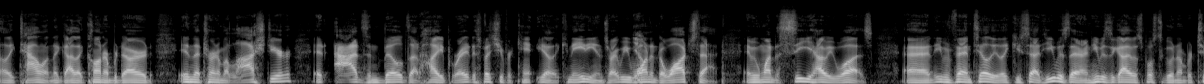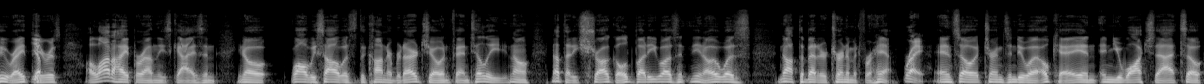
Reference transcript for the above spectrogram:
like talent, a guy like Connor Bedard in the tournament last year, it adds and builds that hype, right? Especially for can- yeah, like Canadians, right? We wanted to watch that and we wanted to see how he was, and even Fantilli, like you said, he was there and he was the guy who was supposed to go number two, right? There was a lot of hype around these guys, and you know while we saw was the Connor Bedard show and Fantilli, you know, not that he struggled, but he wasn't, you know, it was not the better tournament for him. Right. And so it turns into a, okay, and, and you watch that. So,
